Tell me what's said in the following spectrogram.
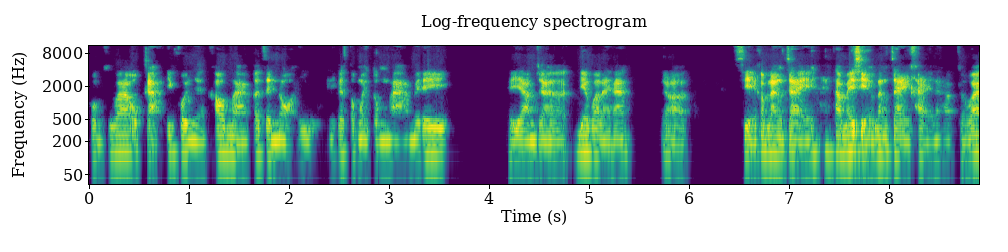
ผมคิดว่าโอกาสที่คนจะเข้ามาก็จะน้อยอยู่นี่ก็ตรงไปตรงมาไม่ได้พยายามจะเรียกว่าอะไรฮะเสียกำลังใจทำให้เสียกำลังใจใครนะครับ แต่ว่า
